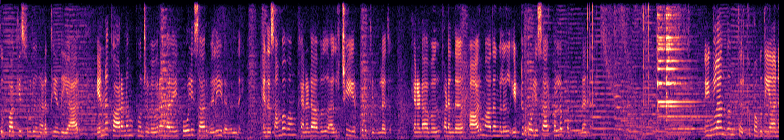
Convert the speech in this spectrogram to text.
துப்பாக்கி சூடு நடத்தியது யார் என்ன காரணம் போன்ற விவரங்களை போலீசார் வெளியிடவில்லை. இந்த சம்பவம் கனடாவில் அதிர்ச்சியை ஏற்படுத்தியுள்ளது. கனடாவில் கடந்த ஆறு மாதங்களில் எட்டு போலீசார் கொல்லப்பட்டுள்ளனர். இங்கிலாந்தின் தெற்கு பகுதியான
